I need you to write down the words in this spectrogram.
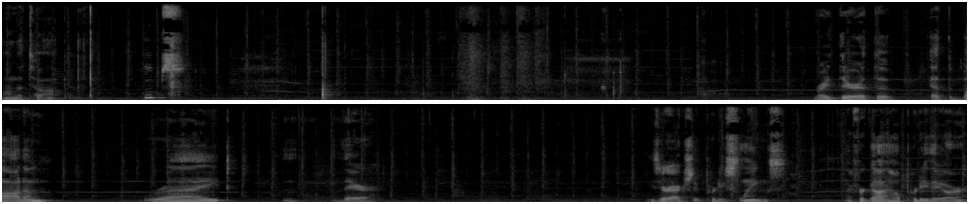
on the top. Oops. Right there at the at the bottom, right there. These are actually pretty slings. I forgot how pretty they are.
